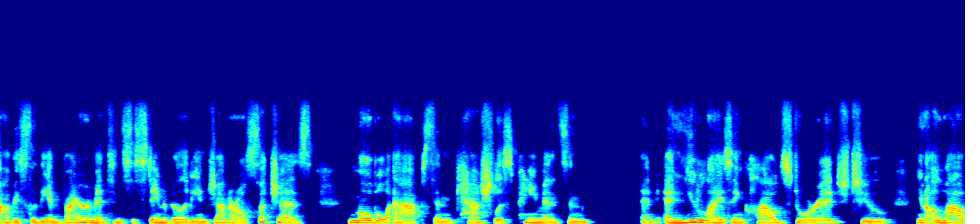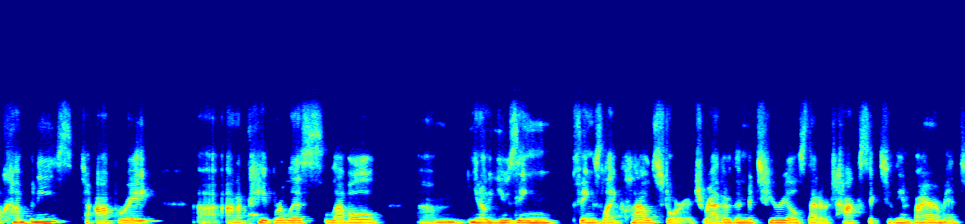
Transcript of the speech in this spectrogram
obviously the environment and sustainability in general, such as mobile apps and cashless payments and and, and utilizing cloud storage to you know allow companies to operate uh, on a paperless level um, you know using things like cloud storage rather than materials that are toxic to the environment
